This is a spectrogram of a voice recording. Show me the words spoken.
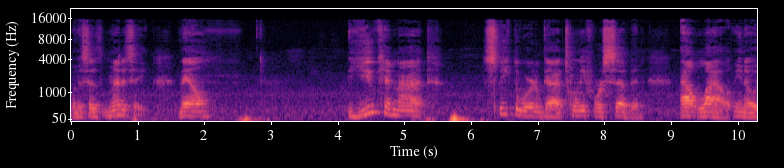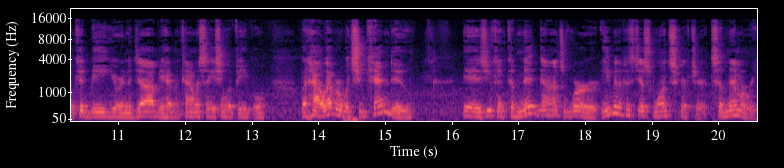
when it says meditate. Now, you cannot speak the word of God 24 7 out loud. You know, it could be you're in a job, you're having a conversation with people. But however, what you can do is you can commit God's word, even if it's just one scripture, to memory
